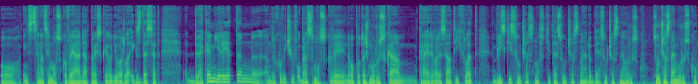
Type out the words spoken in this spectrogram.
o inscenaci Moskoviáda Pražského divadla X10. Do jaké míry je ten Andruchovičův obraz Moskvy, nebo potažmo Ruska kraje 90. let, blízký současnosti, té současné době, současného Rusku, současnému Rusku?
